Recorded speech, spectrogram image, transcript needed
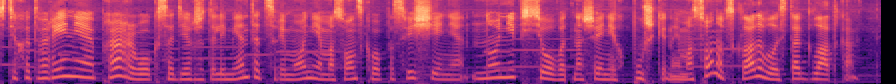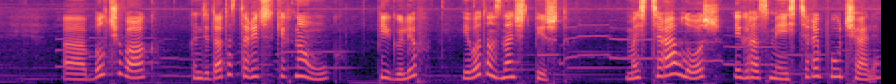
Стихотворение «Пророк» содержит элементы церемонии масонского посвящения, но не все в отношениях Пушкина и масонов складывалось так гладко. Э, был чувак, кандидат исторических наук, Пиголев, и вот он, значит, пишет. Мастера ложь и гроссмейстеры поучали.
